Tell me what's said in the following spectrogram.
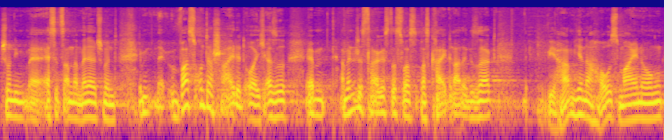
schon die äh, Assets under Management. Ähm, was unterscheidet euch? Also ähm, am Ende des Tages das, was, was Kai gerade gesagt, wir haben hier eine Hausmeinung,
